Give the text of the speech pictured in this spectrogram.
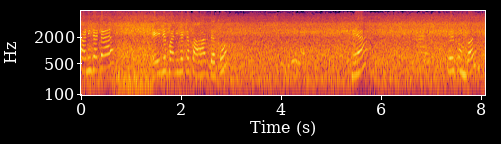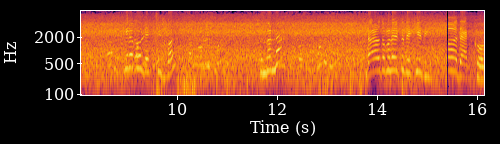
পানিকাটা এই যে পানিকাটা পাহাড়, দেখো। হ্যাঁ কীরকম বল? দেখছিস বল। সুন্দর না? দাঁড়াও, তোমাদের একটু দেখিয়ে দিই। দেখো,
